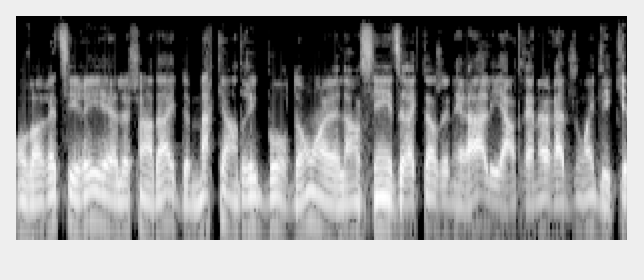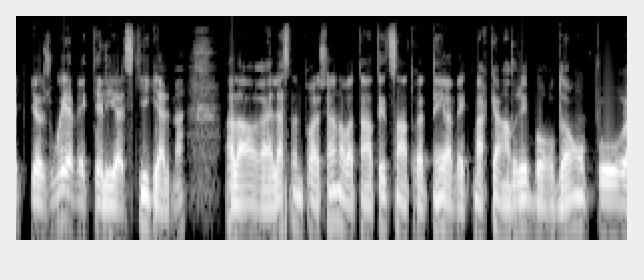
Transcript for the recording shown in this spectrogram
on va retirer euh, le chandail de Marc-André Bourdon, euh, l'ancien directeur général et entraîneur adjoint de l'équipe qui a joué avec Huskies également. Alors, euh, la semaine prochaine, on va tenter de s'entretenir avec Marc-André Bourdon pour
